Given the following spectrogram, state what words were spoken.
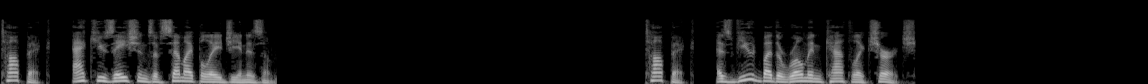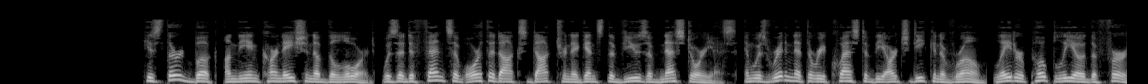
Topic: Accusations of semipelagianism. Topic: As viewed by the Roman Catholic Church. His third book, On the Incarnation of the Lord, was a defense of Orthodox doctrine against the views of Nestorius, and was written at the request of the Archdeacon of Rome, later Pope Leo I.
